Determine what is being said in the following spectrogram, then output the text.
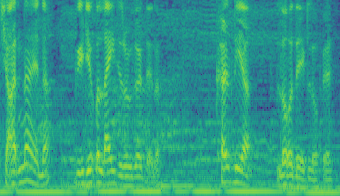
जानना है ना? वीडियो को लाइक ज़रूर कर देना। कर दिया। लो, देख लो फिर।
